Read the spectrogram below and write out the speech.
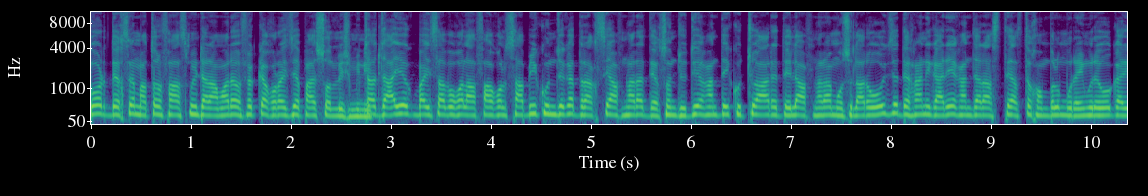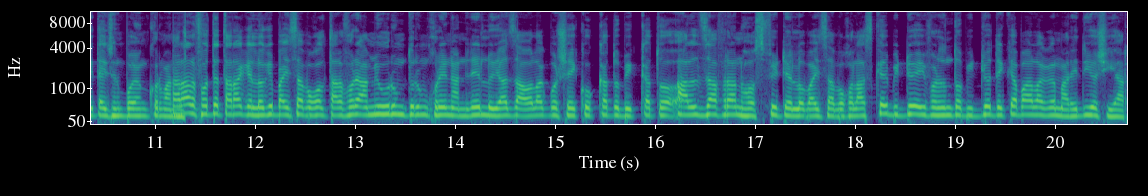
গড় দেখছে মাত্র পাঁচ মিনিট আর আমার অপেক্ষা করাইছে প্রায় চল্লিশ মিনিট। যাই হোক বাইসা বকল আফা কল সাবি কোন জায়গায় রাখছে আপনারা দেখছেন যদি এখান থেকে কুচু আরে তাইলে আপনারা মুসুল আর ওই যে দেখানি গাড়ি এখান যারা আস্তে আস্তে সম্বল মুরাই মুরাই ও গাড়ি তাইছেন ভয়ঙ্কর মানে তারার ফতে তারা গেল কি বাইসা বকল তারপরে আমি উরুম তুরুম করে নানিরে লইয়া যাওয়া লাগবো সেই কুখ্যাত বিখ্যাত আল জাফরান হসপিটাল বাইসা বকল আজকের ভিডিও এই পর্যন্ত ভিডিও দেখতে ভালো লাগে মারি দিও শিয়ার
